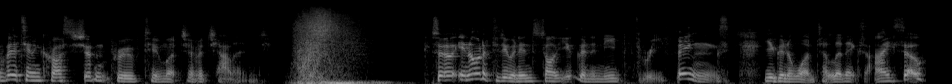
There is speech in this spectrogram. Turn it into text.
converting across shouldn't prove too much of a challenge. So in order to do an install, you're going to need three things. You're going to want a Linux ISO,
